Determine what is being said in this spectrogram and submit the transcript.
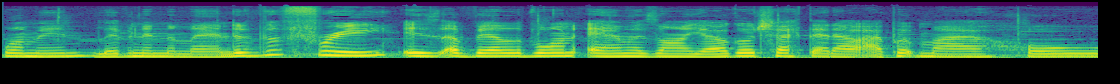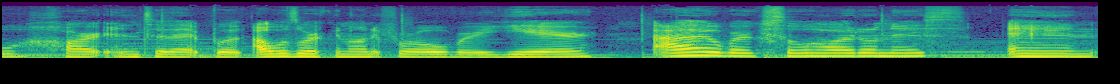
Woman Living in the Land of the Free is available on Amazon. Y'all go check that out. I put my whole heart into that book. I was working on it for over a year. I worked so hard on this and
